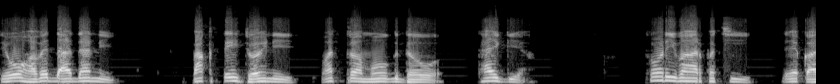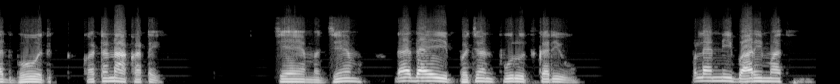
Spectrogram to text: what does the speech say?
તેઓ હવે દાદાની ભક્તિ જોઈને માત્ર મુગ્ધ થઈ ગયા. થોડી વાર પછી એક અદ્ભુત ઘટના ઘટી. જેમ જેમ દાદાએ ભજન પૂરું કર્યું, પ્લેનની બારીમાંથી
